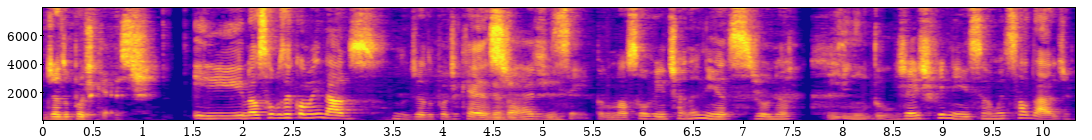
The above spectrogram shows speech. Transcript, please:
dia do podcast. E nós somos recomendados no dia do É podcast. verdade? Sim, pelo nosso ouvinte Ananias Júnior. Lindo. Gente finíssima, muito saudade.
